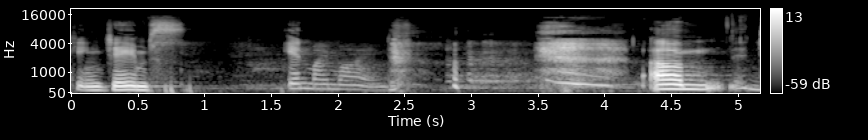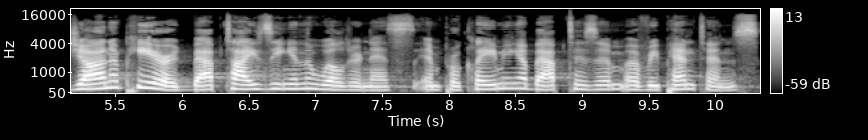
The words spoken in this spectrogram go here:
King James in my mind. um, John appeared baptizing in the wilderness and proclaiming a baptism of repentance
